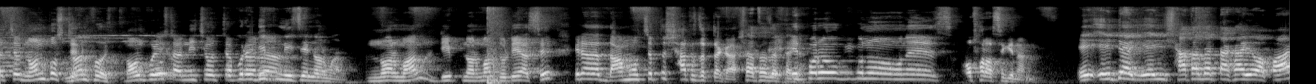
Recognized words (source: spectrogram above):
হচ্ছে non post non post non post আর নিচে হচ্ছে উপরে ডিপ নিচে নরমাল নর্মাল ডিপ নর্মাল দুটোই আছে। এটা দাম হচ্ছে তো সাত হাজার টাকা। 7,000 টাকা। এরপরেও কি কোনো মানে অফার আছে কিনা? এই এইটাই এই সাত হাজার টাকায় অফার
